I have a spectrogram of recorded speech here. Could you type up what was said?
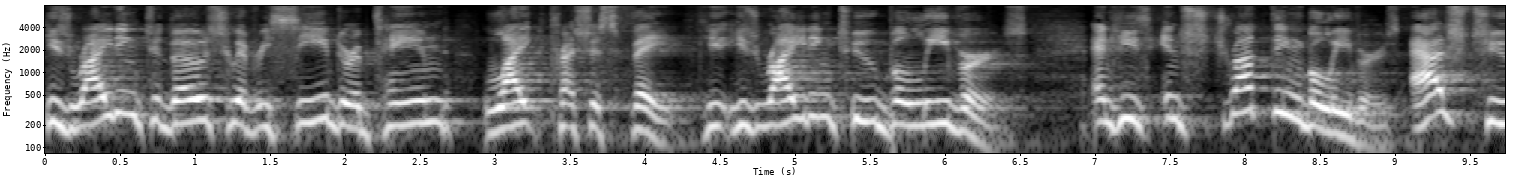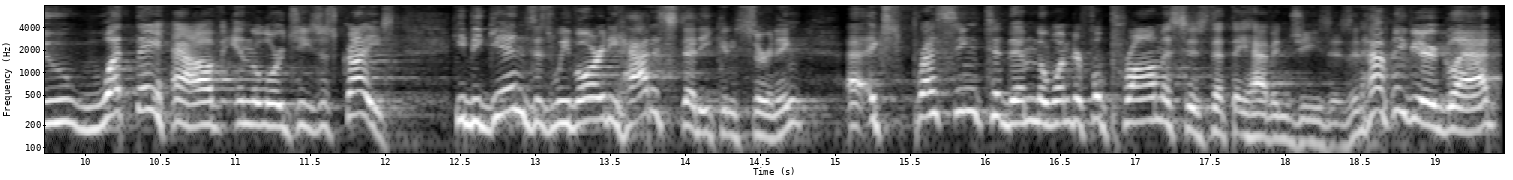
he's writing to those who have received or obtained like precious faith. He, he's writing to believers and he's instructing believers as to what they have in the Lord Jesus Christ. He begins, as we've already had a study concerning, uh, expressing to them the wonderful promises that they have in Jesus. And how many of you are glad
